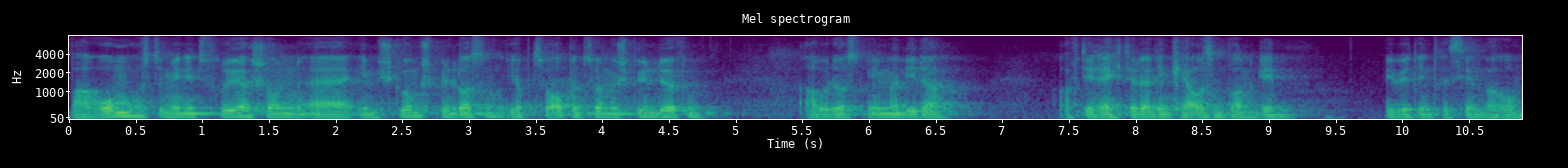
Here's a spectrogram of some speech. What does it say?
warum hast du mich nicht früher schon äh, im Sturm spielen lassen? Ich habe zwar ab und zu einmal spielen dürfen, aber du hast mir immer wieder auf die rechte oder linke Außenbahn gegeben. Mich würde interessieren, warum.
